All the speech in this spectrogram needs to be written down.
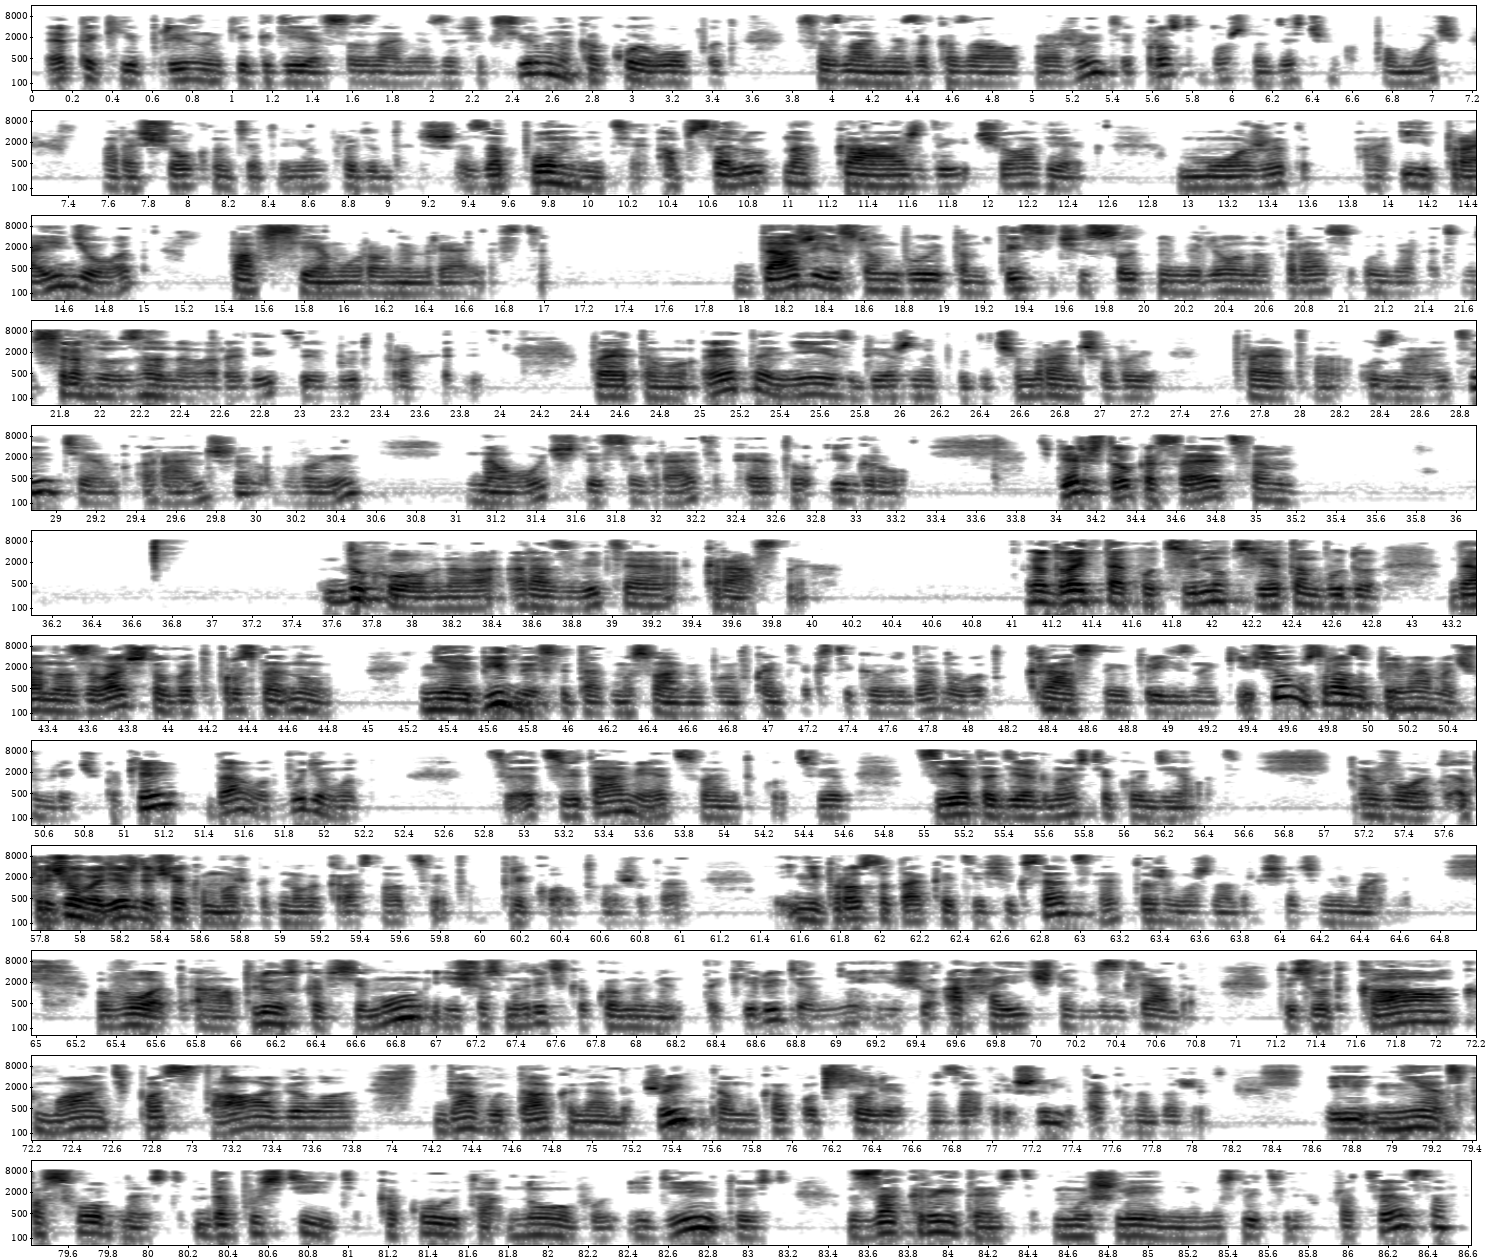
Это такие признаки, где сознание зафиксировано, какой опыт сознание заказало прожить, и просто нужно здесь человеку помочь расщелкнуть это, и он пройдет дальше. Запомните, абсолютно каждый человек может а, и пройдет по всем уровням реальности даже если он будет там тысячи, сотни миллионов раз умирать, он все равно заново родится и будет проходить. Поэтому это неизбежный путь. Чем раньше вы про это узнаете, тем раньше вы научитесь играть эту игру. Теперь, что касается духовного развития красных. Ну, давайте так вот, ну, цветом буду, да, называть, чтобы это просто, ну, не обидно, если так мы с вами будем в контексте говорить, да, но вот красные признаки. И все, мы сразу понимаем, о чем речь. Окей? Да, вот будем вот цветами, это с вами такой цвет, цветодиагностику делать. Вот. Причем в одежде у человека может быть много красного цвета. Прикол тоже, да. И не просто так эти фиксации, на это тоже можно обращать внимание. Вот. А плюс ко всему, еще смотрите, какой момент. Такие люди, они еще архаичных взглядов. То есть вот как мать поставила, да, вот так и надо жить, там, как вот сто лет назад решили, так и надо жить. И неспособность допустить какую-то новую идею, то есть закрытость мышления, мыслительных процессов,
